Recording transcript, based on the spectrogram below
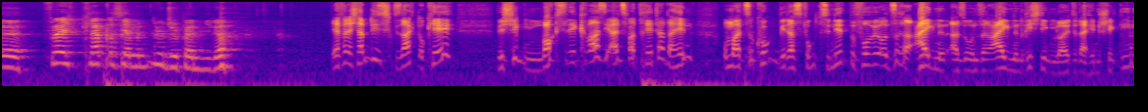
Äh, vielleicht klappt das ja mit New Japan wieder. Ja, vielleicht haben die sich gesagt, okay, wir schicken Moxley quasi als Vertreter dahin, um mal zu gucken, wie das funktioniert, bevor wir unsere eigenen, also unsere eigenen richtigen Leute dahin schicken.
